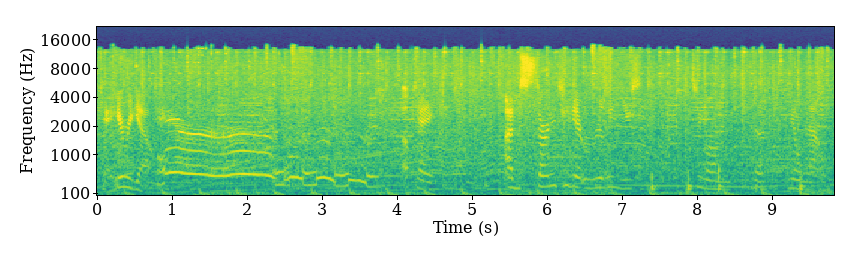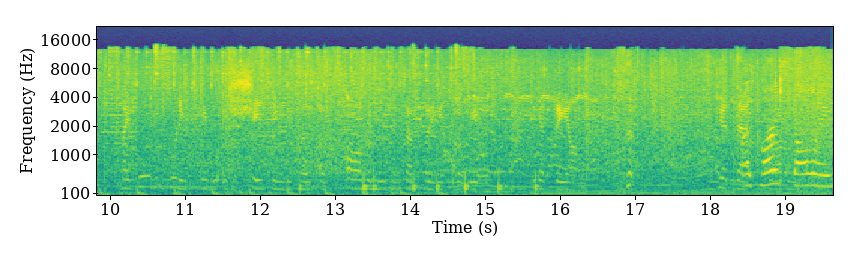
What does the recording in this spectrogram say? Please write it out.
Okay, here we go. Okay, I'm starting to get really used to um the wheel now. My whole recording table is shaking because of all the movements I'm putting into the wheel to get the um get My car is stalling.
